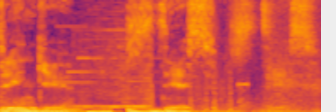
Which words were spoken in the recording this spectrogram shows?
Деньги здесь. Здесь.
